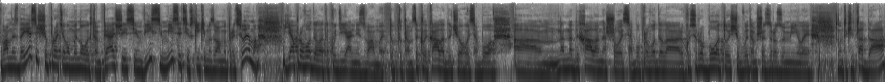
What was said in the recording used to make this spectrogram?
вам не здається, що протягом минулих там 5, 6, 7, 8 місяців, скільки ми з вами працюємо, я проводила таку діяльність з вами, тобто там закликала до чогось, або а, надихала на щось, або проводила якусь роботу, щоб ви там щось зрозуміли. Ну такі, та да.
